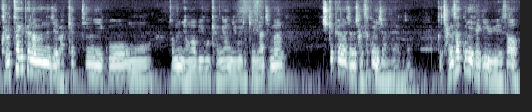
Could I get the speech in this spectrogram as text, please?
그렇다게 표현하면 이제 마케팅이고, 뭐, 전문 영업이고, 경영이고, 이렇게 얘기를 하지만, 쉽게 표현하자면 장사꾼이잖아요. 그죠? 그 장사꾼이 되기 위해서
